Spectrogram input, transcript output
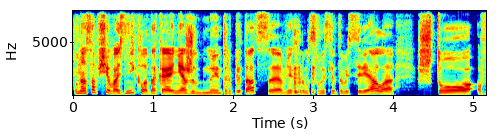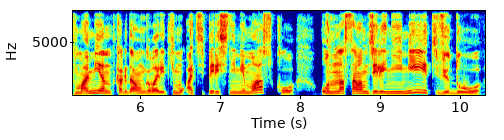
у нас вообще возникла такая неожиданная интерпретация в некотором смысле этого сериала, что в момент, когда он говорит ему, а теперь сними маску, он на самом деле не имеет в виду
